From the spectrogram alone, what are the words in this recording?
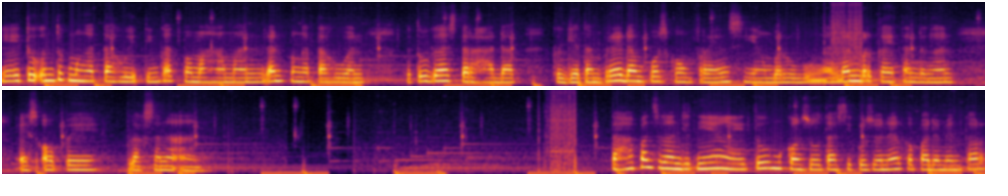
yaitu untuk mengetahui tingkat pemahaman dan pengetahuan petugas terhadap kegiatan pre dan post conference yang berhubungan dan berkaitan dengan SOP pelaksanaan. Tahapan selanjutnya yaitu konsultasi kuesioner kepada mentor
